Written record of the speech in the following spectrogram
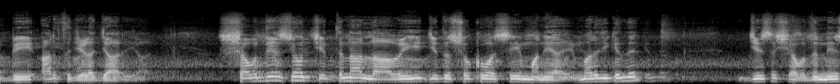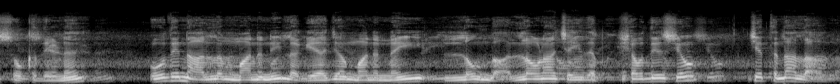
ਬੇਅਰਥ ਜਿਹੜਾ ਜਾ ਰਿਹਾ ਸ਼ਬਦੇ ਸਿਓ ਚਿਤ ਨਾ ਲਾਵਈ ਜਿਤ ਸੁਖ ਵਸੇ ਮਨ ਆਏ। ਮਹਾਰਾਜ ਜੀ ਕਹਿੰਦੇ, ਜਿਸ ਸ਼ਬਦ ਨੇ ਸੁਖ ਦੇਣਾ, ਉਹਦੇ ਨਾਲ ਮਨ ਨਹੀਂ ਲੱਗਿਆ ਜਾਂ ਮਨ ਨਹੀਂ ਲਾਉਂਦਾ। ਲਾਉਣਾ ਚਾਹੀਦਾ। ਸ਼ਬਦੇ ਸਿਓ ਚਿਤ ਨਾ ਲਾਵੇ।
